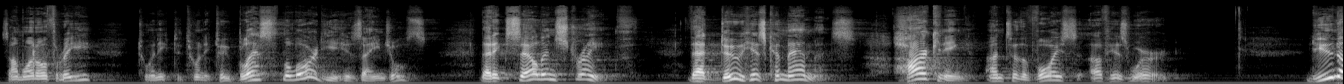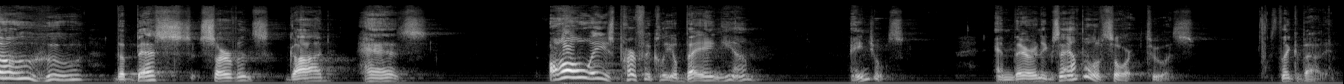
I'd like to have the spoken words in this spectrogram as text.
Psalm 103, 20 to 22. Bless the Lord, ye his angels, that excel in strength, that do his commandments, hearkening unto the voice of his word. Do you know who the best servants God has? Always perfectly obeying him? Angels. And they're an example of sort to us. Think about it.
